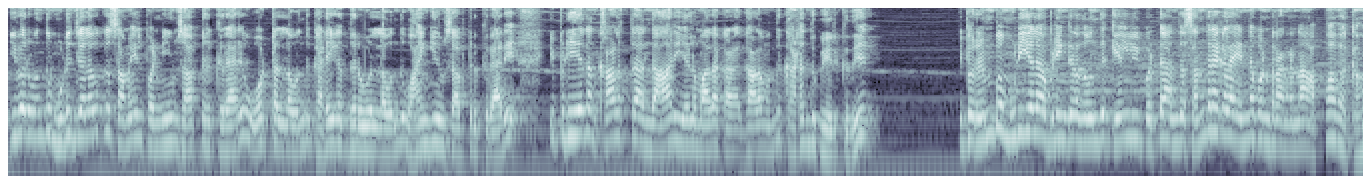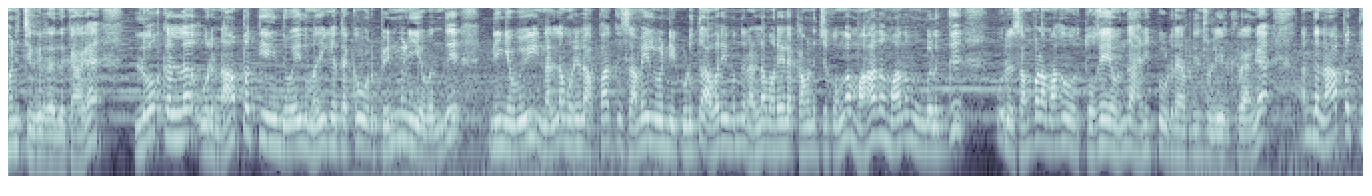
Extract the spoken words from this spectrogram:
இவர் வந்து முடிஞ்ச அளவுக்கு சமையல் பண்ணியும் சாப்பிட்ருக்கிறாரு ஹோட்டலில் வந்து கடைகள் தெருவில் வந்து வாங்கியும் சாப்பிட்ருக்கிறாரு இப்படியே தான் காலத்தை அந்த ஆறு ஏழு மாத காலம் வந்து கடந்து போயிருக்குது. இப்போ ரொம்ப முடியலை அப்படிங்கிறத வந்து கேள்விப்பட்டு அந்த சந்திரகலா என்ன பண்ணுறாங்கன்னா அப்பாவை கவனிச்சுக்கிறதுக்காக லோக்கலில் ஒரு நாற்பத்தி ஐந்து வயது மதிக்கத்தக்க ஒரு பெண்மணியை வந்து நீங்கள் போய் நல்ல முறையில் அப்பாவுக்கு சமையல் பண்ணி கொடுத்து அவரை வந்து நல்ல முறையில் கவனிச்சுக்கோங்க. மாதம் மாதம் உங்களுக்கு ஒரு சம்பளமாக ஒரு தொகையை வந்து அனுப்பி விடுறேன் அப்படின்னு சொல்லியிருக்கிறாங்க. அந்த நாற்பத்தி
